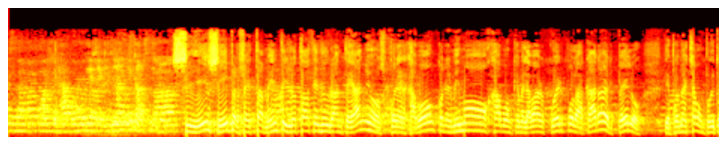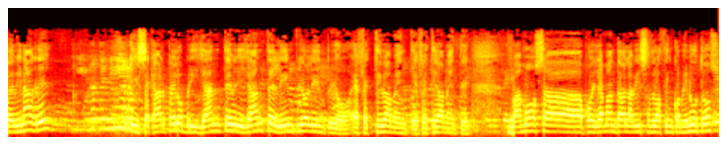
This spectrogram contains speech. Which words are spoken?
con, el jabón de Sí, sí, perfectamente. Yo lo estaba haciendo durante años con el jabón, con el mismo jabón que me lavaba el cuerpo, la cara, el pelo. Después me echaba un poquito de vinagre y secar el pelo brillante, brillante, limpio, limpio. Efectivamente, efectivamente. Vamos a, pues ya dado el aviso de los cinco minutos,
